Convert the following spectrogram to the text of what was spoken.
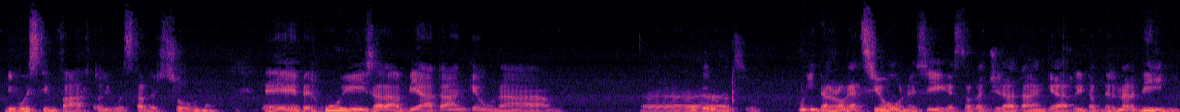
di questo infarto, di questa persona, e per cui sarà avviata anche una eh, interrogazione, un'interrogazione sì, che è stata girata anche a Rita Bernardini,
